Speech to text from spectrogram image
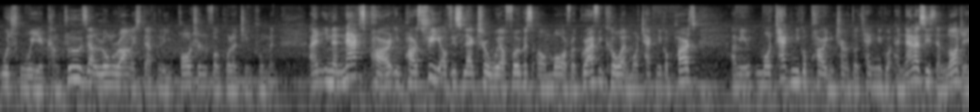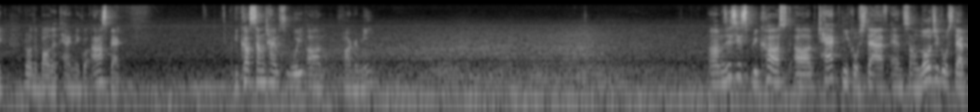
which we conclude that long run is definitely important for quality improvement. And in the next part, in part three of this lecture, we'll focus on more of a graphical and more technical parts. I mean, more technical part in terms of technical analysis and logic, not about the technical aspect. Because sometimes we, um, pardon me, Um, this is because uh, technical staff and some logical step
